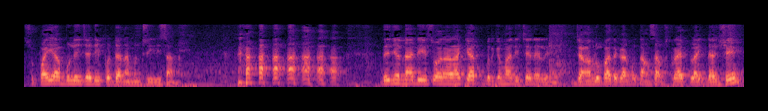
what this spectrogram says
supaya boleh jadi perdana menteri di sana. Denyut nadi suara rakyat bergema di channel ini. Jangan lupa tekan butang subscribe, like dan share.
